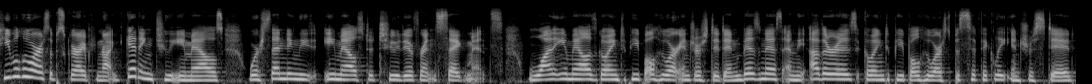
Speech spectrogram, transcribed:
people who are subscribed are not getting two emails. We're sending these emails to two different segments. One email is going to people who are interested in business, and the other is going to people who are specifically interested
